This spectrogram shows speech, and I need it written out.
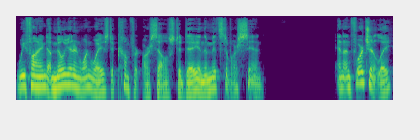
We find a million and one ways to comfort ourselves today in the midst of our sin. And unfortunately,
